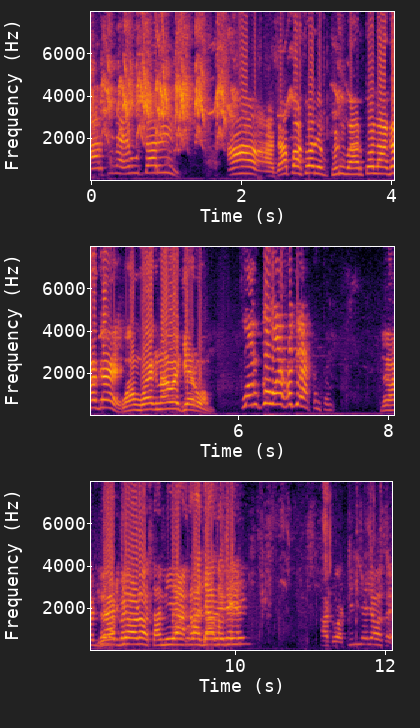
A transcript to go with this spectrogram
આરતી ના ઉતારી આ આગા પાછો રે થોડી વાર તો લાગે કે. ઓમ હોય કે ના હોય ઘેર ઓમ? કોમ કો હોય હજો આ તમે લે હટજો લેડ જો હેડો તમે આકડા જાતો છે? આ દોઢી ને લેવો છે.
